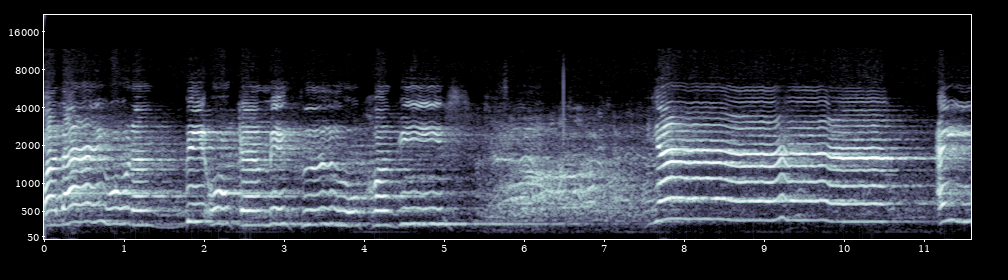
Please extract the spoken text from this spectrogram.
ولا ينبئك مثل خبيث يا أيها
